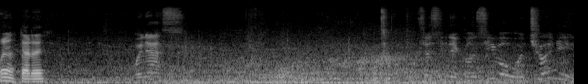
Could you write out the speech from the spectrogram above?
Buenas tardes. Buenas. Yo si te consigo bochones,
